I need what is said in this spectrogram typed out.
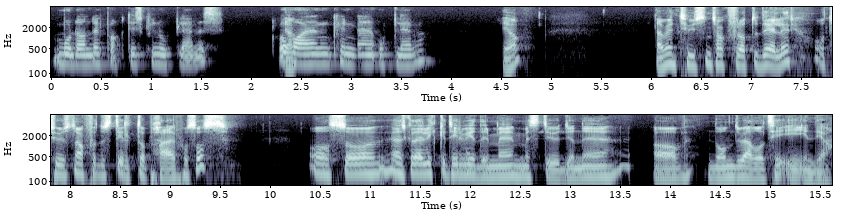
hvordan det faktisk kunne oppleves. Og ja. hva en kunne oppleve. Ja. ja men tusen takk for at du deler, og tusen takk for at du stilte opp her hos oss. Og så ønsker jeg deg lykke til videre med, med studiene av non-duality i India.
